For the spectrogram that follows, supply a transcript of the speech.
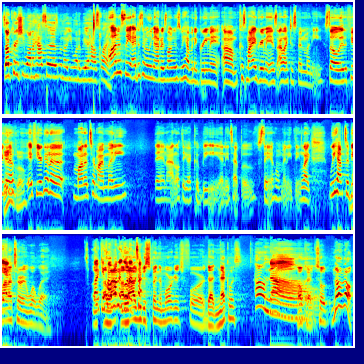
So, Chris, you want a house husband or you want to be a housewife? Honestly, it doesn't really matter as long as we have an agreement. Um, because my agreement is I like to spend money. So if you're There gonna go. if you're gonna monitor my money, then I don't think I could be any type of stay at home anything. Like we have to be. Monitor in what way? Like, if I wanna go to allow ta- you to spend the mortgage for that necklace. oh no. No. Okay, so no, no,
